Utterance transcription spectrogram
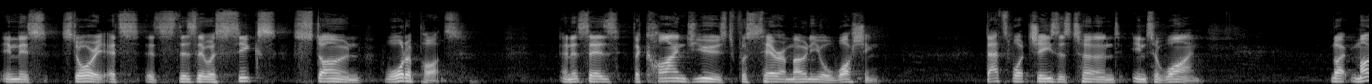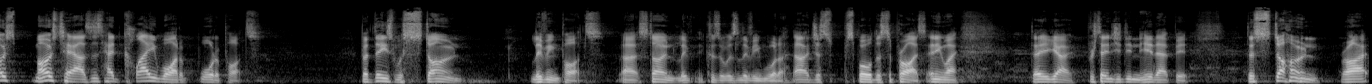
in this story, it's, it's, there were six stone water pots. And it says the kind used for ceremonial washing. That's what Jesus turned into wine. Like most, most houses had clay water, water pots, but these were stone living pots. Uh, stone because it was living water. I just spoiled the surprise. Anyway, there you go. Pretend you didn't hear that bit. The stone, right,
